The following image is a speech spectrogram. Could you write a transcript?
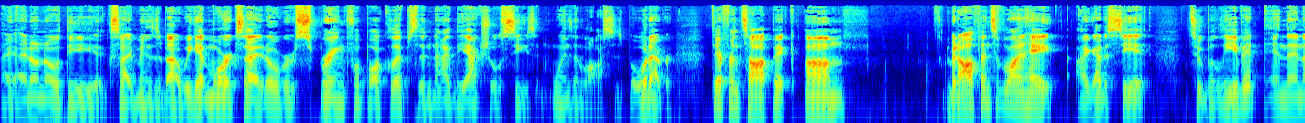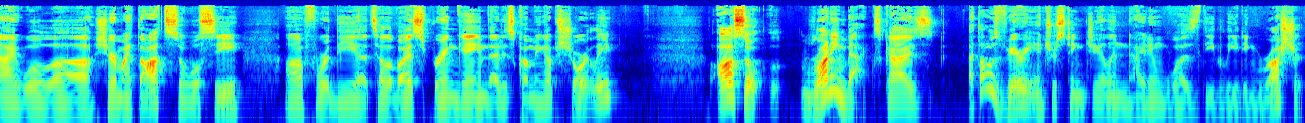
I, I don't know what the excitement is about. We get more excited over spring football clips than the actual season, wins and losses. But whatever. Different topic. Um, but offensive line, hey, I got to see it to believe it, and then I will uh, share my thoughts. So we'll see uh, for the uh, televised spring game that is coming up shortly. Also, running backs, guys. I thought it was very interesting. Jaylan Knighton was the leading rusher.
